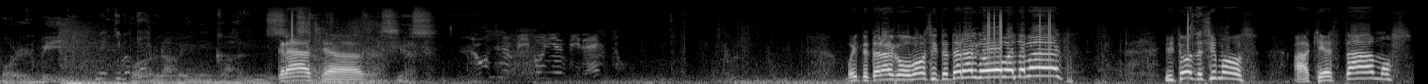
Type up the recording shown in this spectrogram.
Volví por la venganza. Gracias. Gracias. Voy a intentar algo, vamos a intentar algo, ¡Manda más! Y todos decimos, aquí estamos,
